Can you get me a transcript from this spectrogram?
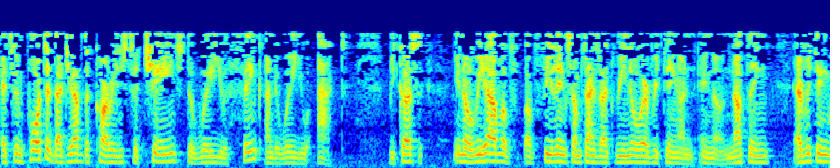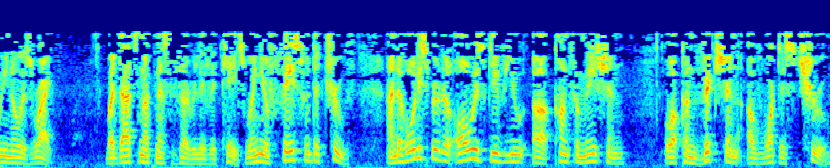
it's important that you have the courage to change the way you think and the way you act. Because, you know, we have a, a feeling sometimes that we know everything and, you know, nothing, everything we know is right. But that's not necessarily the case. When you're faced with the truth, and the Holy Spirit will always give you a confirmation or a conviction of what is true.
